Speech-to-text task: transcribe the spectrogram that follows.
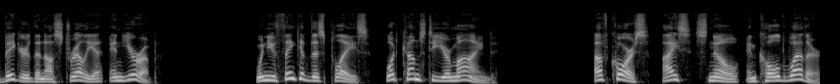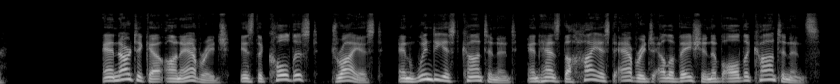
bigger than Australia and Europe. When you think of this place, what comes to your mind? Of course, ice, snow, and cold weather. Antarctica, on average, is the coldest, driest, and windiest continent and has the highest average elevation of all the continents.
